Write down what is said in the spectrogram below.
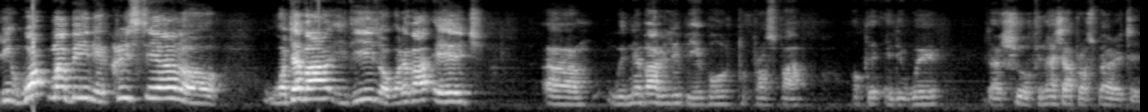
the workman being a Christian or whatever it is or whatever age uh, will never really be able to prosper okay, in the way that show financial prosperity.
